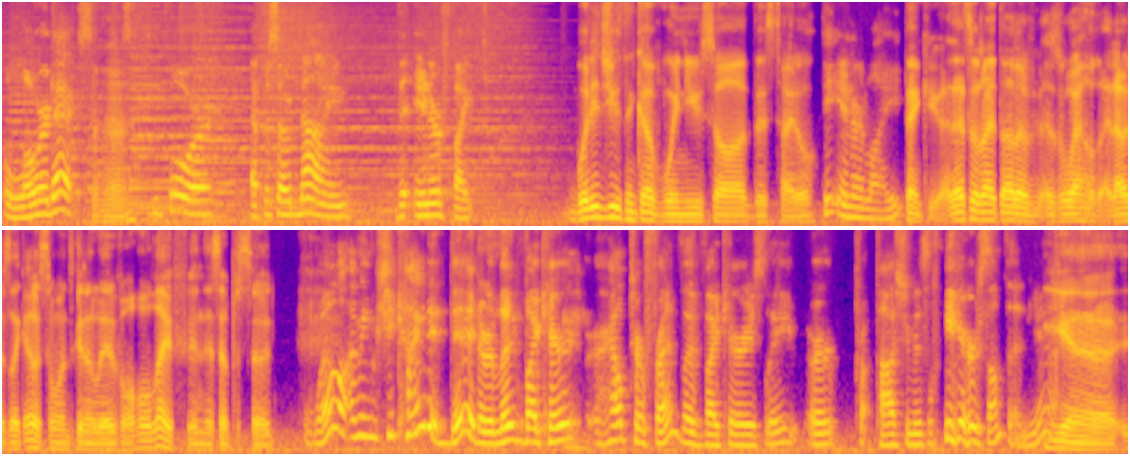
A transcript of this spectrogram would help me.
Lower Decks, Uh-huh. Season 4, Episode 9, The Inner Fight, What did you think of when you saw this title? The Inner Light. Thank you. That's what I thought of as well. And I was like, oh, someone's going to live a whole life in this episode. Well, I mean, she kind of did, or lived vicariously, or helped her friend live vicariously, or posthumously, or something. Yeah. Yeah.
